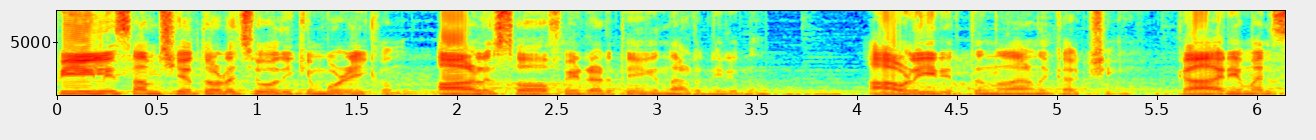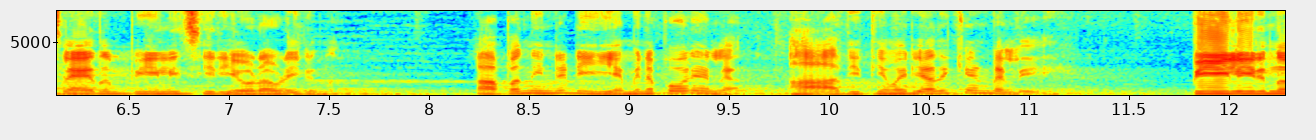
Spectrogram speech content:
പീലി സംശയത്തോടെ ചോദിക്കുമ്പോഴേക്കും ആൾ സോഫയുടെ അടുത്തേക്ക് നടന്നിരുന്നു. അവൾ ഇരുത്തുന്നതാണ് കക്ഷി. കാര്യം മനസ്സിലായതും പീലി ചിരിയോടെ അവിടെ ഇരുന്നു. അപ്പം നിന്റെ ഡി എമ്മിനെ പോലെയല്ല ആദിത്യ മര്യാദയ്ക്ക് ഉണ്ടല്ലേ? പീലിരുന്നു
